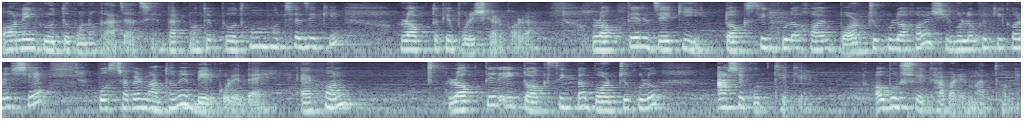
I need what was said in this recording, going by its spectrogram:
অনেক গুরুত্বপূর্ণ কাজ আছে। তার মধ্যে প্রথম হচ্ছে যে কি? রক্তকে পরিষ্কার করা। রক্তের যে কি টক্সিকগুলো হয়, বর্জ্যগুলো হয়, সেগুলোকে কি করে? সে প্রস্রাবের মাধ্যমে বের করে দেয়। এখন রক্তের এই টক্সিক বা বর্জ্যগুলো আসে থেকে অবশ্যই খাবারের মাধ্যমে।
